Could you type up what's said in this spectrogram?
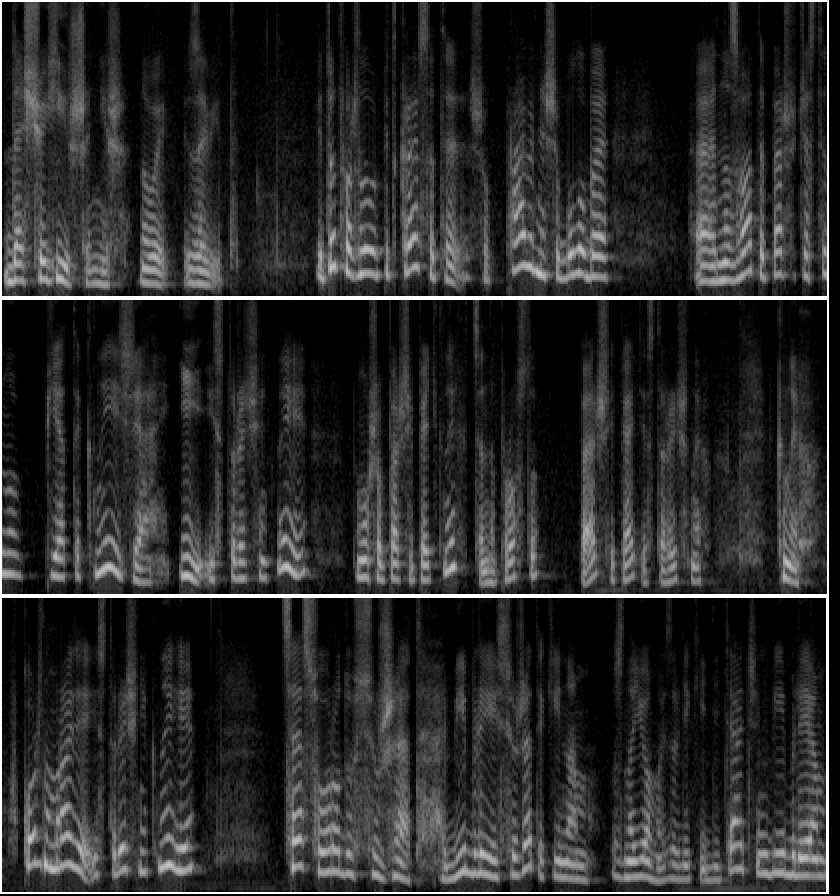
дещо гірше, ніж Новий Завіт. І тут важливо підкреслити, що правильніше було би е, назвати першу частину п'ятикнижжя і історичні книги, тому що перші п'ять книг це не просто перші п'ять історичних книг. В кожному разі історичні книги це свого сюжет Біблії, сюжет, який нам знайомий завдяки дитячим бібліям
